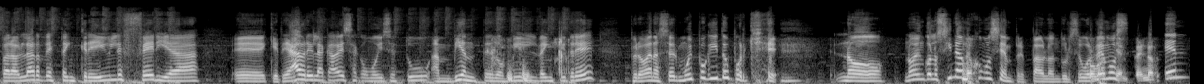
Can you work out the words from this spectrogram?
para hablar de esta increíble feria. Eh, que te abre la cabeza, como dices tú, Ambiente 2023, pero van a ser muy poquitos porque no, nos engolosinamos como siempre, Pablo Andulce. Volvemos en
